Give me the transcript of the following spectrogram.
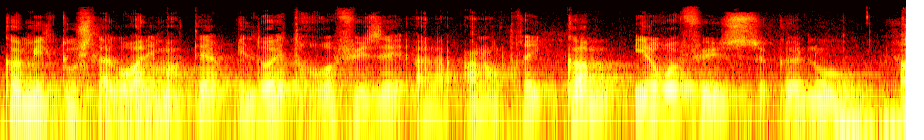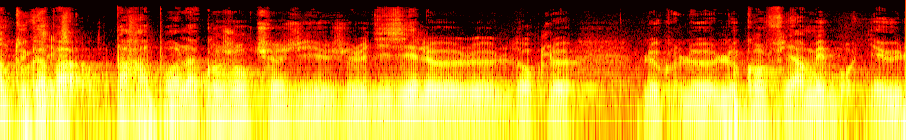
comme il touche l'agroalimentaire, il doit être refusé à l'entrée, comme il refuse ce que nous. En tout cas, par, rapport à la conjoncture, je, le disais, le, donc le, le, conflit armé, bon, il y a eu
